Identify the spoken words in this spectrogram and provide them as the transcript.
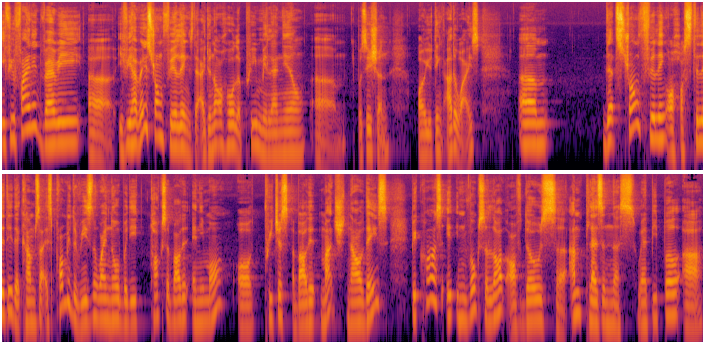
if you find it very, uh, if you have very strong feelings that I do not hold a premillennial um, position, or you think otherwise, um, that strong feeling or hostility that comes out is probably the reason why nobody talks about it anymore or preaches about it much nowadays because it invokes a lot of those uh, unpleasantness where people are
